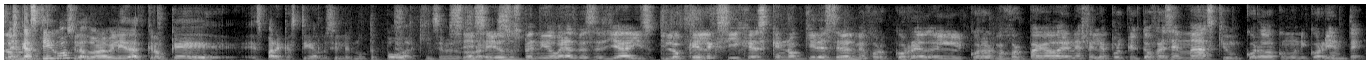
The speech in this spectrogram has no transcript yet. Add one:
los castigos y la durabilidad creo que es para castigarlo, decirle, no te puedo dar 15 millones de dólares. Sí, se ha ido suspendido varias veces ya y, lo que él exige es que no quiere ser el mejor corredor, el corredor mejor pagado de NFL porque él te ofrece más que un corredor común y corriente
